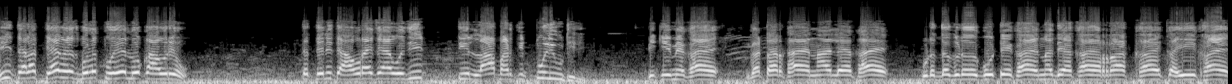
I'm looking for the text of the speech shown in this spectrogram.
मी त्याला त्यावेळेस बोलत तो हे लोक आवरेव. तर त्याने ते आवरायच्या ऐवजी ती लाभार्थी टोळी उठली. पिकेमे खाय गटार खाय नाल्या खाय कुठं दगड गोटे खाय नद्या खाय राख खाय काही खाय.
